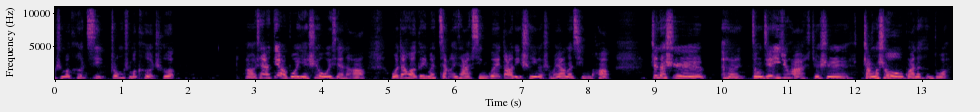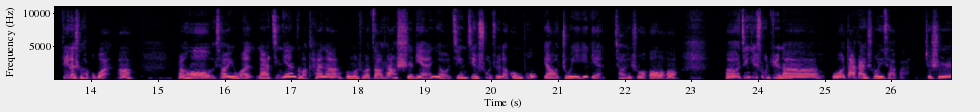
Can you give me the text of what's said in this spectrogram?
什么科技，中什么客车。好，现在第二波也是有危险的啊，我待会儿跟你们讲一下新规到底是一个什么样的情况，真的是。嗯，总结一句话就是，涨的时候管的很多，跌的时候他不管啊。然后小云问，那今天怎么看呢？东东说早上十点有经济数据的公布，要注意一点。小云说，哦哦，呃，经济数据呢，我大概说一下吧，就是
